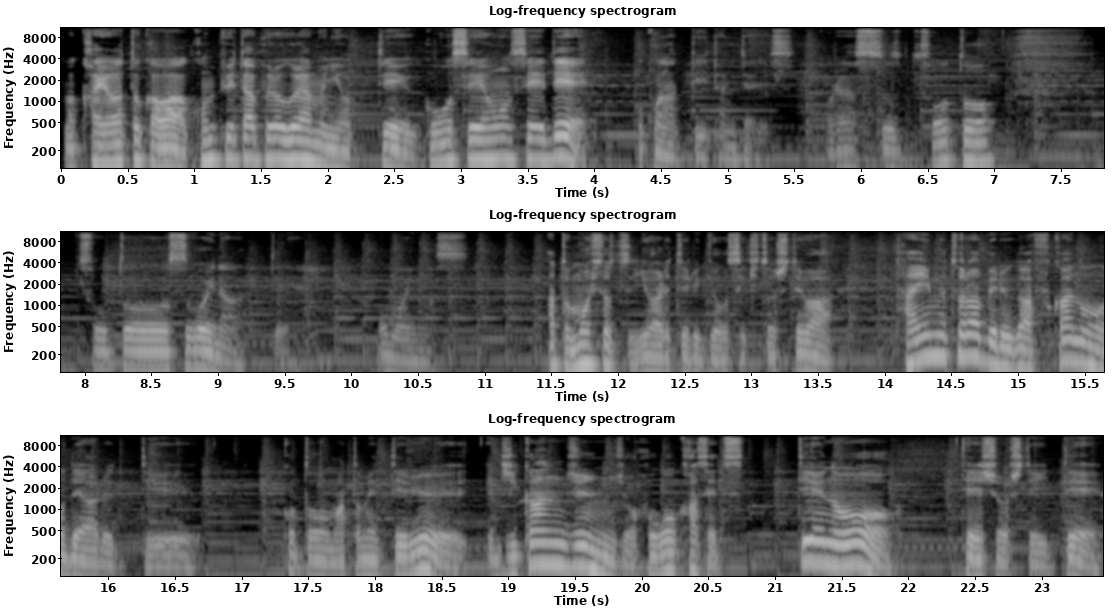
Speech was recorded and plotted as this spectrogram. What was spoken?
まあ、会話とかはコンピュータープログラムによって合成音声で行っていたみたいです。これは相当相当すごいなって思います。あともう一つ言われてる業績としてはタイムトラベルが不可能であるっていうことをまとめてる時間順序保護仮説っていうのを提唱していて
